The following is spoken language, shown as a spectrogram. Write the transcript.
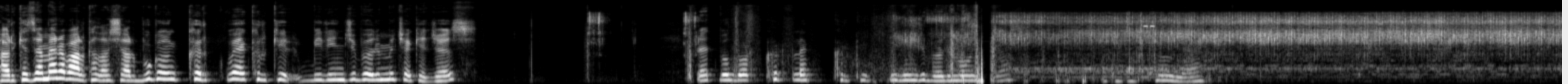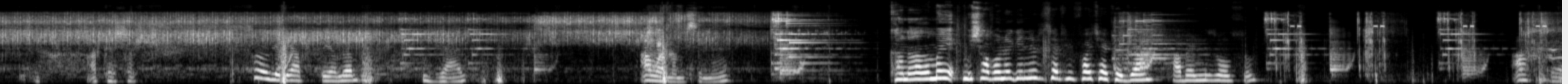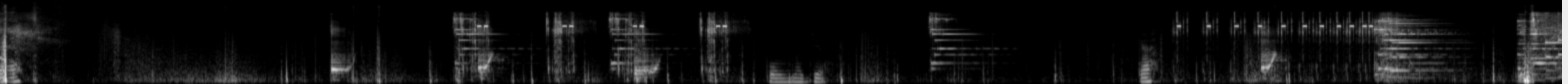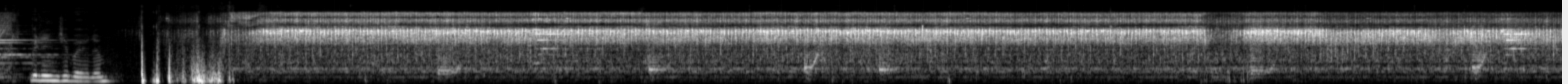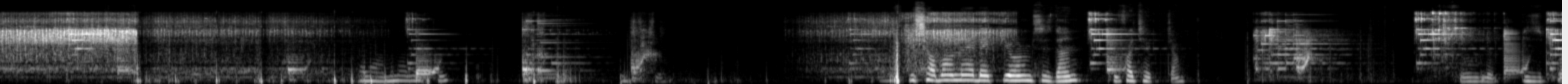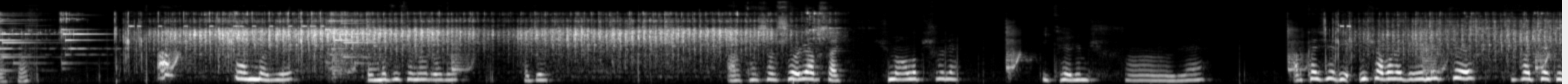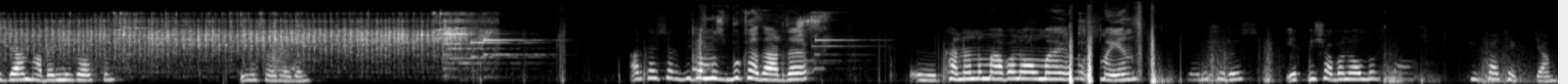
Herkese merhaba arkadaşlar. Bugün 40 ve 41. bölümü çekeceğiz. Red Bull 4 40 ile 41. bölümü oynayacağız. Şöyle. Arkadaşlar şöyle bir atlayalım. Güzel. Alalım seni. Kanalıma 70 abone gelirse FIFA çekeceğim. Haberiniz olsun. Bombacı. Gel. Birinci bölüm. 70 abone bekliyorum sizden. FIFA çekeceğim. Şöyle bir zıplasar. Ah! Bombacı. Bombacı sen orada. Hadi. Arkadaşlar şöyle yapsak. Şunu alıp şöyle itelim şöyle. Arkadaşlar 70 abone gelirse FIFA çekeceğim haberiniz olsun. Bunu söyledim. Arkadaşlar videomuz bu kadardı. Ee, kanalıma abone olmayı unutmayın. Görüşürüz. 70 abone olursa FIFA çekeceğim.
